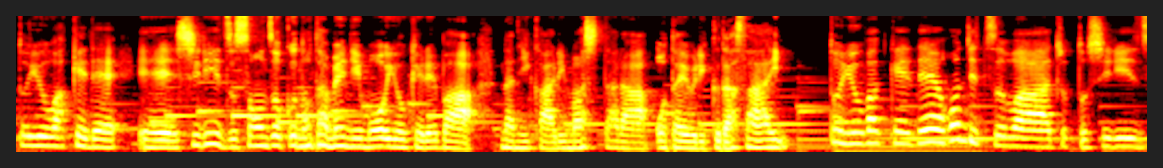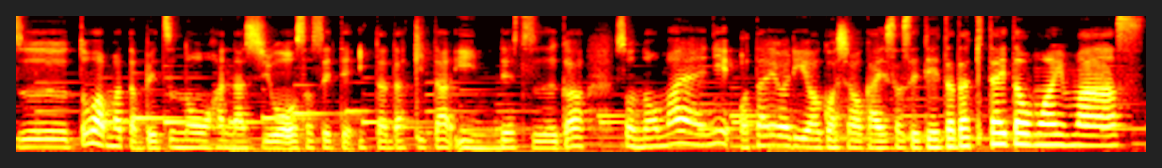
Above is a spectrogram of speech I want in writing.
というわけで、えー、シリーズ存続のためにも良ければ何かありましたらお便りください。というわけで本日はちょっとシリーズとはまた別のお話をさせていただきたいんですがその前にお便りをご紹介させていただきたいと思います。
